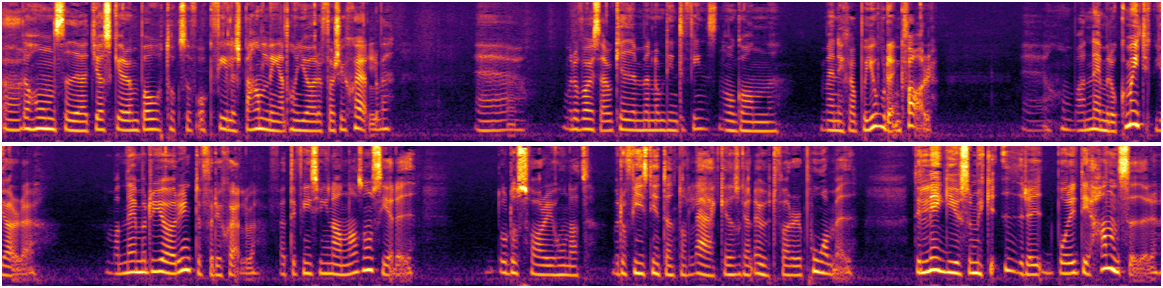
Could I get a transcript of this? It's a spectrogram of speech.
Ja. Där hon säger att jag ska göra en botox och fillersbehandling, att hon gör det för sig själv. Eh, och då var det så här, okej okay, men om det inte finns någon människa på jorden kvar. Hon bara, nej men då kommer jag inte göra det. Hon bara, nej men du gör det ju inte för dig själv. För att det finns ju ingen annan som ser dig. Då, då svarar ju hon att, men då finns det inte ens någon läkare som kan utföra det på mig. Det ligger ju så mycket i det, både i det han säger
